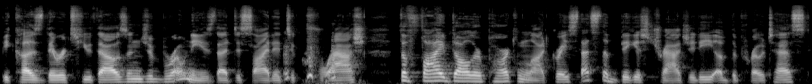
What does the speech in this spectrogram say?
because there were 2,000 jabronis that decided to crash the $5 parking lot. Grace, that's the biggest tragedy of the protest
